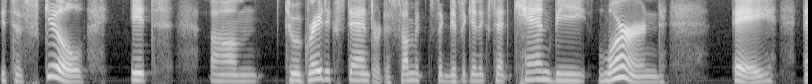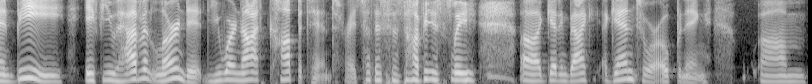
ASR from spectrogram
it's a skill. It um, to a great extent or to some significant extent can be learned. A and B, if you haven't learned it, you are not competent, right? So this is obviously uh, getting back again to our opening. Um,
